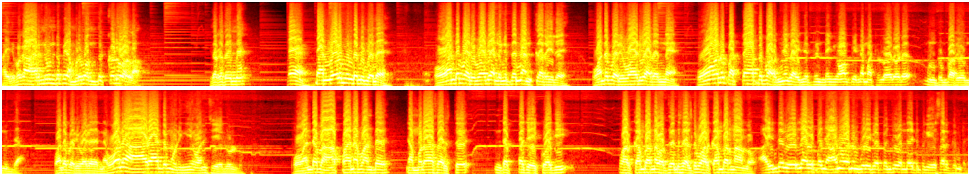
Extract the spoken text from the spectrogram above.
അതിനിപ്പോ കാരണമുണ്ട് ഇപ്പൊ നമ്മൾ ബന്ധുക്കളും ഉള്ള ഇതൊക്കെ തന്നെ. ഏ തന്നോടും ഉണ്ടെന്നില്ലല്ലേ ഓന്റെ പരിപാടി അല്ലെങ്കിൽ തന്നെ എനിക്കറിയില്ലേ ഓന്റെ പരിപാടി അതന്നെ. ഓന് പറ്റാത്ത പറഞ്ഞു കഴിഞ്ഞിട്ടുണ്ടെങ്കിൽ ഓൻ പിന്നെ മറ്റുള്ളവരോട് മുണ്ടും പറയൊന്നുമില്ല. ഓന്റെ പരിപാടി തന്നെ ഓന് ആരാണ്ട് മുഴുങ്ങി ഓന് ചെയ്യലുള്ളൂ. ഓന്റെ ബാപ്പാനെ പണ്ട് നമ്മളെ ആ സ്ഥലത്ത് എന്റെ അപ്പ ചേക്കുവാജി വറക്കാൻ പറഞ്ഞ പത്തിന്റെ സ്ഥലത്ത് വറക്കാൻ പറഞ്ഞാണല്ലോ. അതിന്റെ പേരിലാണ് ഇപ്പൊ ഞാനും ഓനും കൂടി ഇരുപത്തഞ്ച് കൊല്ലായിട്ട് ഇപ്പൊ കേസ് ഇറക്കുന്നുണ്ട്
